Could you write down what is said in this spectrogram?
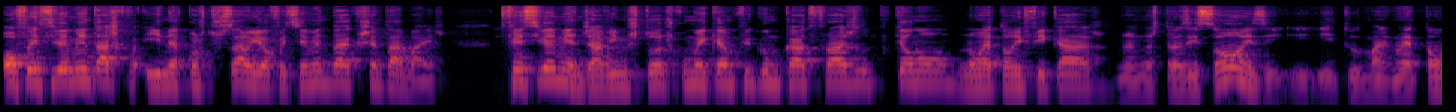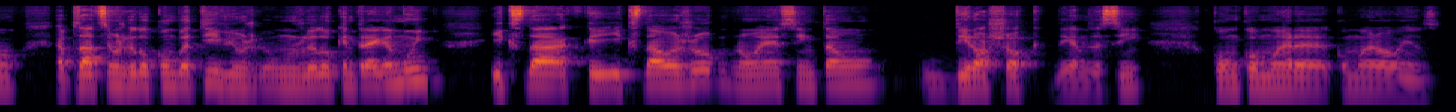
ofensivamente acho que, e na construção e ofensivamente vai acrescentar mais. Defensivamente, já vimos todos que o meio campo fica um bocado frágil porque ele não, não é tão eficaz nas transições e, e, e, tudo mais. Não é tão, apesar de ser um jogador combativo e um, um, jogador que entrega muito e que, se dá, que, e que se dá ao jogo, não é assim tão de ir ao choque, digamos assim, como, como, era, como era o Enzo.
